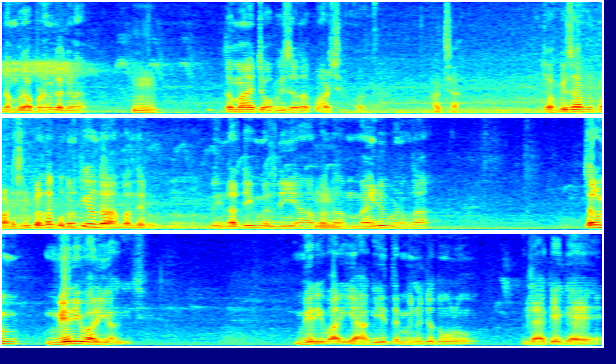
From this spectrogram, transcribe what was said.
ਨੰਬਰ ਆਪਣੇ ਵੀ ਲੱਗਣਾ। ਹੂੰ। ਤਾਂ ਮੈਂ ਚੌਪੀ ਸਾਹਿਬ ਦਾ ਪਾਠ ਸ਼ੁਰੂ ਕਰਤਾ। ਅੱਛਾ। ਚੌਪੀ ਸਾਹਿਬ ਦਾ ਪਾਠ ਸ਼ੁਰੂ ਕਰਤਾ ਕੁਦਰਤੀ ਹੁੰਦਾ ਬੰਦੇ ਨੂੰ ਵੀ એનર્ਜੀ ਮਿਲਦੀ ਆ ਬੰਦਾ ਮਾਈਂਡ ਵੀ ਬਣਾਉਂਦਾ। ਚਲੋ ਮੇਰੀ ਵਾਰੀ ਆ ਗਈ ਮੇਰੀ ਵਾਰੀ ਆ ਗਈ ਤੇ ਮੈਨੂੰ ਜਦੋਂ ਲੈ ਕੇ ਗਏ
